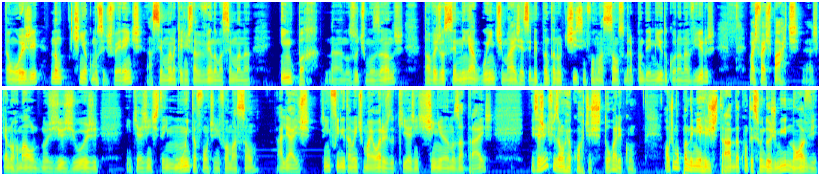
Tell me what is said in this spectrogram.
Então hoje não tinha como ser diferente, a semana que a gente está vivendo é uma semana ímpar né, nos últimos anos. Talvez você nem aguente mais receber tanta notícia e informação sobre a pandemia do coronavírus mas faz parte. Acho que é normal nos dias de hoje, em que a gente tem muita fonte de informação, aliás, infinitamente maiores do que a gente tinha anos atrás. E se a gente fizer um recorte histórico, a última pandemia registrada aconteceu em 2009,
